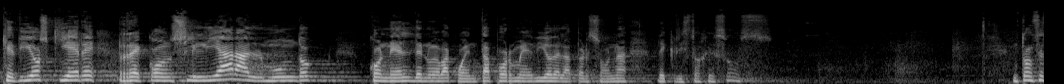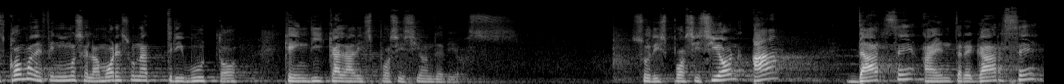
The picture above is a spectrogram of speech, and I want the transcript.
que Dios quiere reconciliar al mundo con Él de nueva cuenta por medio de la persona de Cristo Jesús. Entonces, ¿cómo definimos el amor? Es un atributo que indica la disposición de Dios. Su disposición a darse, a entregarse,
